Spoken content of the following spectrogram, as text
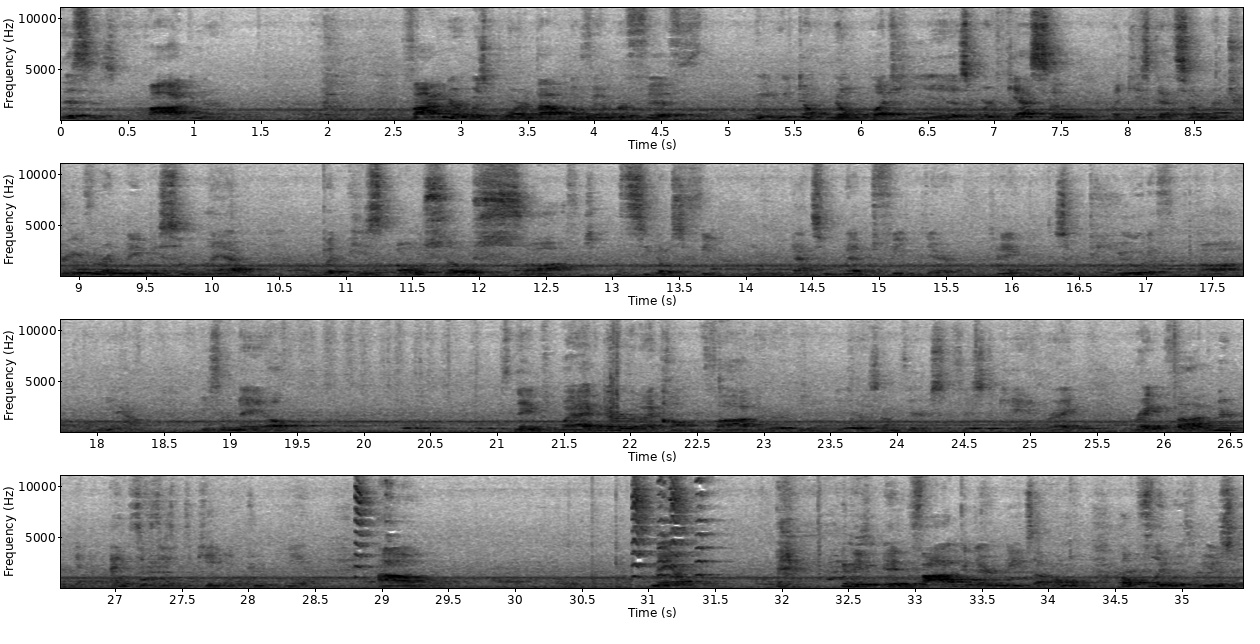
This is Wagner. Wagner was born about November 5th. We, we don't know what he is. We're guessing like he's got some retriever and maybe some lab, but he's oh so soft. Let's see those feet. We got some webbed feet there. Okay, he's a beautiful dog. Yeah, he's a male. His name's Wagner, but I call him Wagner, you know, because I'm very sophisticated, right? Right, Wagner? Yeah, I'm sophisticated too. Yeah. Um, male. and Wagner needs a home, hopefully with music.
